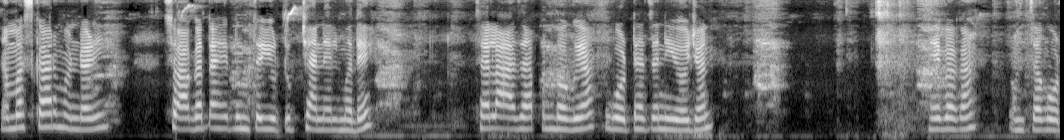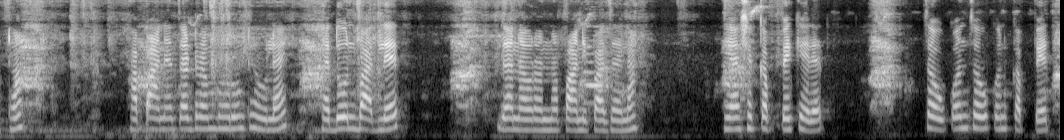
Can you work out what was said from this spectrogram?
नमस्कार मंडळी स्वागत आहे तुमचं यूट्यूब चॅनेलमध्ये चला आज आपण बघूया गोठ्याचं नियोजन. हे बघा आमचा गोठा. हा पाण्याचा ड्रम भरून ठेवला आहे ह्या दोन बादल्या आहेत जनावरांना पाणी पाजायला. हे असे कप्पे केलेत. चौकोन चौकोन कप्पे आहेत.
